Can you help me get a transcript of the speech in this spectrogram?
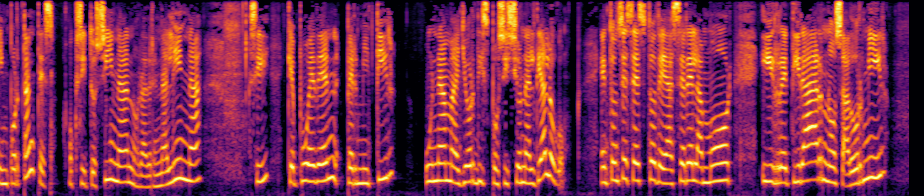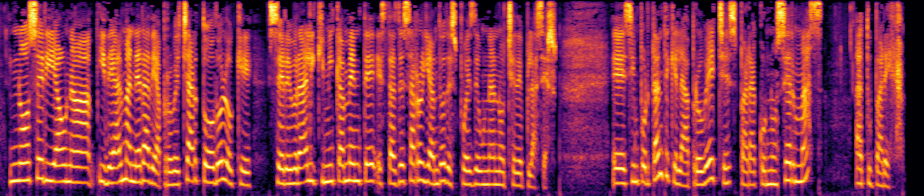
importantes, oxitocina, noradrenalina, ¿sí? que pueden permitir una mayor disposición al diálogo. Entonces esto de hacer el amor y retirarnos a dormir no sería una ideal manera de aprovechar todo lo que cerebral y químicamente estás desarrollando después de una noche de placer. Es importante que la aproveches para conocer más a tu pareja.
